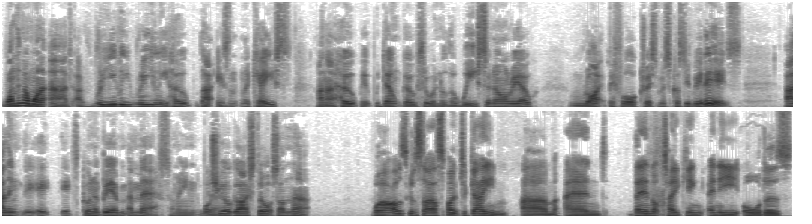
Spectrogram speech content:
one thing I want to add, I really really hope that isn't the case, and I hope it we don't go through another Wii scenario right before Christmas, because if it is, I think it, it it's going to be a, a mess. I mean, what's Yeah. your guys' thoughts on that? Well, I was going to say I spoke to Game, um, and they're not taking any orders.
